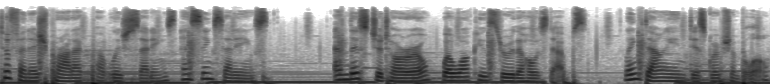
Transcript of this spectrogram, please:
to finish product publish settings and sync settings. And this tutorial will walk you through the whole steps. Link down in description below.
